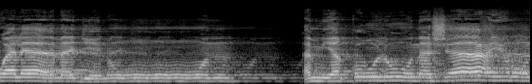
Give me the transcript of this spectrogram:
ولا مجنون أم يقولون شاعر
